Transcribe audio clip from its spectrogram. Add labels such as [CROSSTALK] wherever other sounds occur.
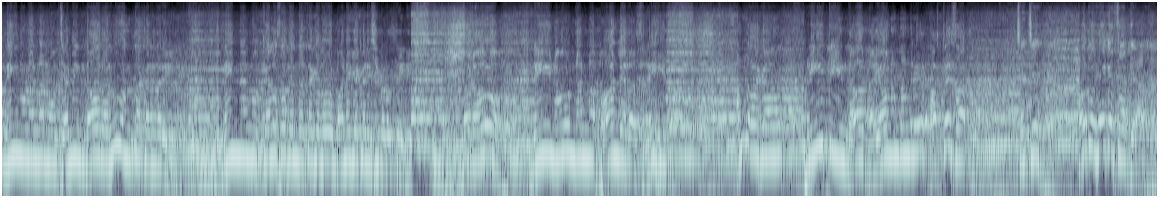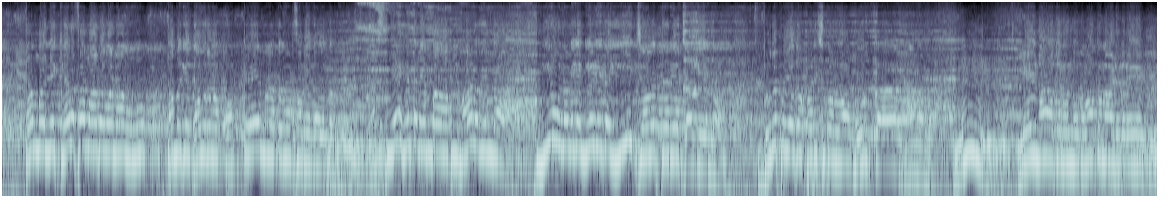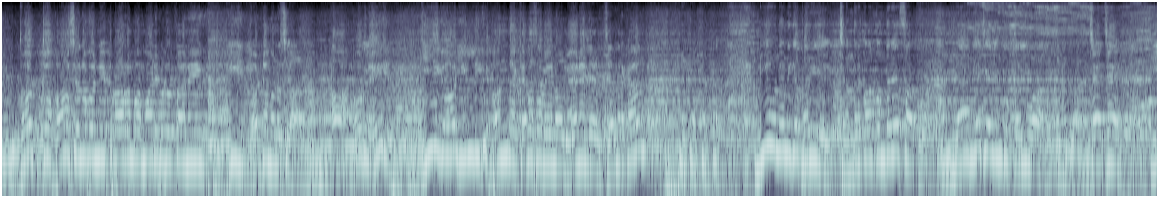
ನೀನು ನನ್ನನ್ನು ಜಮೀನ್ದಾರರು ಅಂತ ಕರೆದರೆ ನಿನ್ನನ್ನು ಕೆಲಸದಿಂದ ತೆಗೆದು ಮನೆಗೆ ಕಳಿಸಿಬಿಡುತ್ತೇನೆ. ನೋಡು, ನೀನು ನನ್ನ ಬಾಲ್ಯದ ಸ್ನೇಹಿತ. ಅಂದಾಗ ಪ್ರೀತಿಯಿಂದ ದಯಾನಂದ ಅಂದ್ರೆ ಅಷ್ಟೇ ಸಾಕು. ಚೆಚ್ಚೆ ಅದು ಹೇಗೆ ಸಾಧ್ಯ? ತಮ್ಮಲ್ಲಿ ಕೆಲಸ ಮಾಡುವ ನಾವು ತಮಗೆ ಗೌರವ ಕೊಟ್ಟೇ ಮಾತನಾಡಿಸಬೇಕಾಗುತ್ತದೆ. ಸ್ನೇಹಿತನೆಂಬ ಅಭಿಮಾನದಿಂದ ನೀವು ನನಗೆ ನೀಡಿದ ಈ ಜವಾಬ್ದಾರಿಯ ಜಾಗೆಯನ್ನು ದುರುಪಯೋಗ ಪಡಿಸಿಕೊಳ್ಳುವ ಮೂರ್ಖ ನಾನಲ್ಲ. ಹ್ಮ್. ಏನಾದರೊಂದು ಮಾತನಾಡಿದರೆ ದೊಡ್ಡ ಭಾಷಣವನ್ನೇ ಪ್ರಾರಂಭ ಮಾಡಿಬಿಡುತ್ತಾನೆ ಈ ದೊಡ್ಡ ಮನುಷ್ಯ. ಹಾ ಹೋಗ್ಲಿ. ಈಗ ಇಲ್ಲಿಗೆ ಬಂದ ಕೆಲಸವೇನು ಮ್ಯಾನೇಜರ್ ಚಂದ್ರಕಾಂತ್? [LAUGHS] ನೀವು ನನಗೆ ಬರೀ ಚಂದ್ರಕಾಂತ್ ಅಂದರೆ ಸಾಕು. ಮ್ಯಾನೇಜರ್ ಎಂದು ಕರೆಯುವ ಅಗತ್ಯವಿಲ್ಲ. ಛೇ ಛೇ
